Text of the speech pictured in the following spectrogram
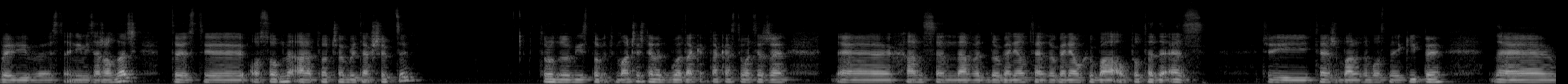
byli w stanie nimi zarządzać to jest y, osobne, ale to czemu byli tak szybcy, trudno mi jest to wytłumaczyć. Nawet była taka, sytuacja, że e, Hansen nawet doganiał ten, doganiał chyba auto TDS, czyli też bardzo mocne ekipy, e,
